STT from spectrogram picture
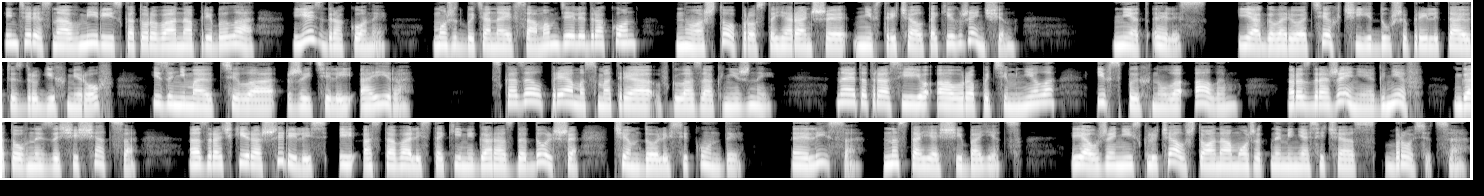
Интересно, а в мире, из которого она прибыла, есть драконы? Может быть, она и в самом деле дракон? Ну а что, просто я раньше не встречал таких женщин. Нет, Элис, я говорю о тех, чьи души прилетают из других миров и занимают тела жителей Аира. Сказал прямо, смотря в глаза княжны. На этот раз ее аура потемнела и вспыхнула алым. Раздражение, гнев, готовность защищаться — а зрачки расширились и оставались такими гораздо дольше, чем доли секунды. Элиса — настоящий боец. Я уже не исключал, что она может на меня сейчас броситься.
